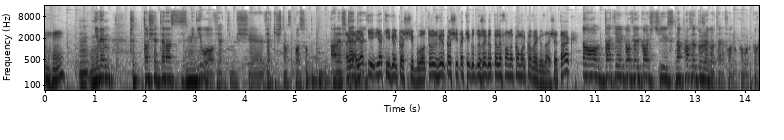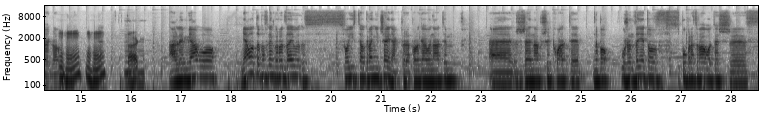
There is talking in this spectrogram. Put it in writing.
Mhm. Mm, nie wiem, czy to się teraz zmieniło w jakimś, w jakiś tam sposób, ale wtedy... A jakiej, jakiej wielkości było? To już wielkości takiego dużego telefonu komórkowego, zda się, tak? No, takiego wielkości naprawdę dużego telefonu komórkowego. Mhm, mhm, tak. Mm, ale miało, miało to pewnego rodzaju swoiste ograniczenia, które polegały na tym, e, że na przykład, e, no bo urządzenie to współpracowało też y, z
